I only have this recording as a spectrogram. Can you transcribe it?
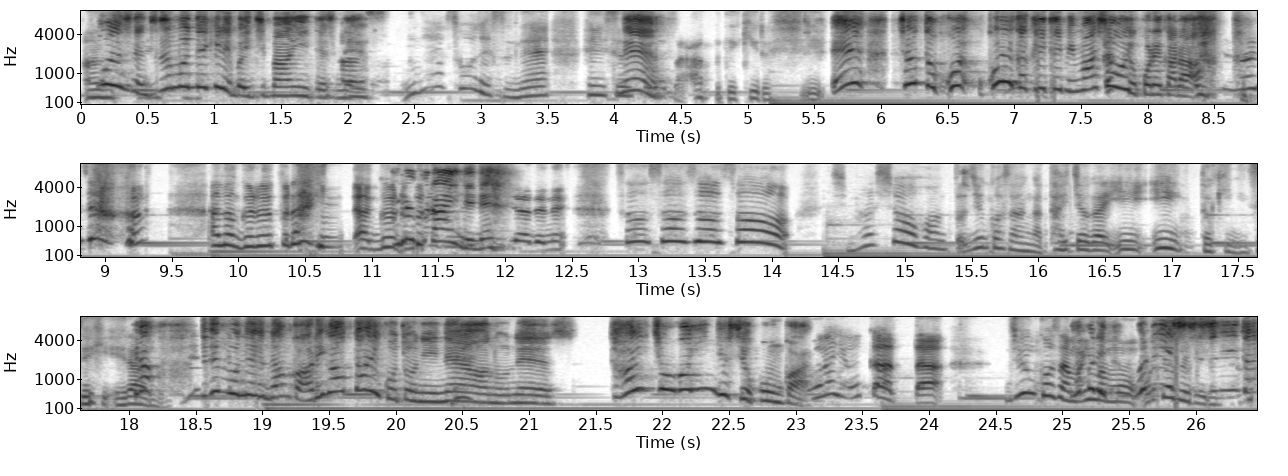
そうですね、ズームできれば一番いいですね。ねそうですね。編集アップできるし。ね、え、ちょっと声声かけてみましょうよ、これから。あのグループライン、あグループラインでね。でねそうそうそうそう。しましょう、本当。純子さんが体調がいいいい時にぜひ選んで、ね、でもね、なんかありがたいことにね、あのね、体調がいいんでですよ今回。わよかった。純子さんも今もう無理しすぎたら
